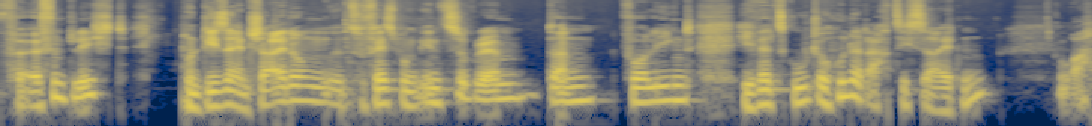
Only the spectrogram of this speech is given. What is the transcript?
veröffentlicht. Und diese Entscheidung zu Facebook und Instagram dann vorliegend, jeweils gute 180 Seiten. Boah.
